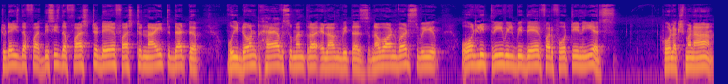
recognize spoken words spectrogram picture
today is the fir- this is the first day first night that uh, we don't have sumantra along with us. Now onwards we only three will be there for 14 years. Oh lakshmana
